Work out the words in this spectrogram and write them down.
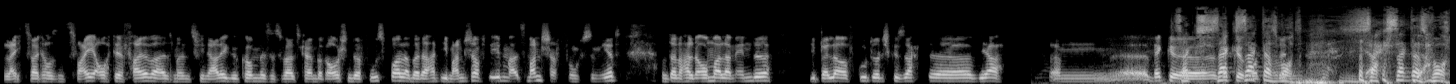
vielleicht 2002 auch der Fall war, als man ins Finale gekommen ist. Das war jetzt kein berauschender Fußball, aber da hat die Mannschaft eben als Mannschaft funktioniert und dann halt auch mal am Ende die Bälle auf gut Deutsch gesagt, äh, ja, ähm, äh, wegge sag, sag, sag das Wort. Sag, sag das Wort.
